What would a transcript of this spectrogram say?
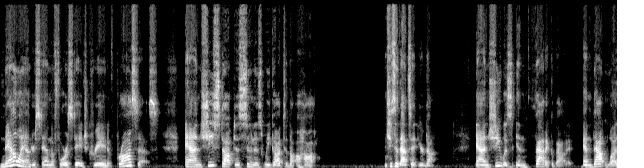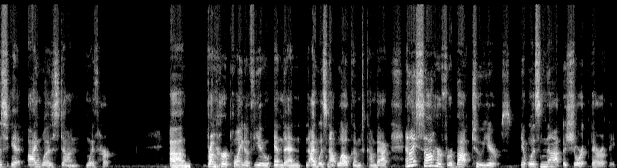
Now I understand the four stage creative process. And she stopped as soon as we got to the aha. And she said, That's it, you're done. And she was emphatic about it. And that was it. I was done with her um, mm-hmm. from her point of view. And then I was not welcome to come back. And I saw her for about two years. It was not a short therapy.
